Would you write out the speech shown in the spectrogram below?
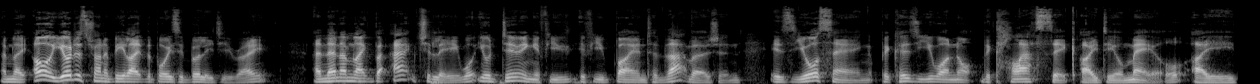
I'm like, oh, you're just trying to be like the boys who bullied you, right? And then I'm like, but actually, what you're doing if you if you buy into that version is you're saying because you are not the classic ideal male, i.e.,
